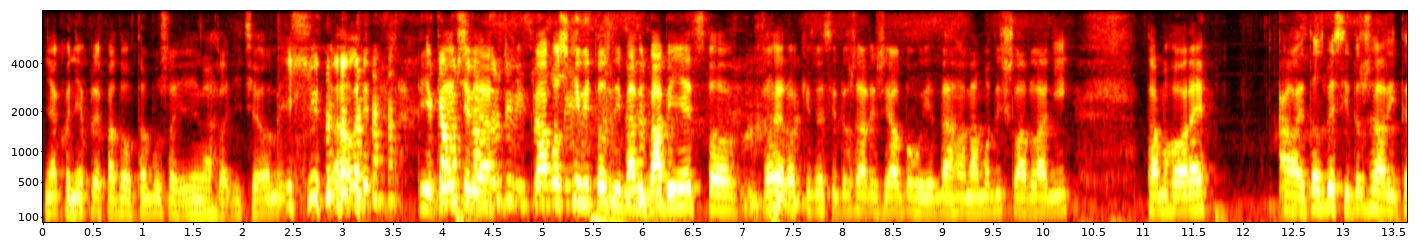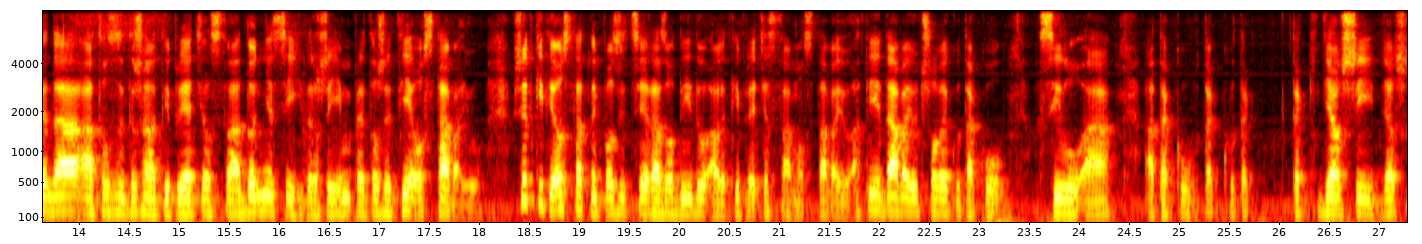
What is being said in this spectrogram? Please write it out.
nejako neprepadol tomu, že je nenahraditeľný. Ale tie priatelia, kamošky by to vždy mali babinec, to dlhé roky sme si držali, žiaľ Bohu, jedna nám odišla v Lani, tam hore ale to sme si držali teda, a to sme držali tie priateľstva, dodnes si ich držím, pretože tie ostávajú. Všetky tie ostatné pozície raz odídu, ale tie priateľstvá ostávajú. A tie dávajú človeku takú silu a, a takú, takú, tak, taký ďalší, ďalší,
